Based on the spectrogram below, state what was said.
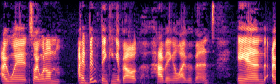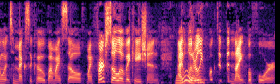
I went, so I went on, I had been thinking about having a live event and I went to Mexico by myself. My first solo vacation. Ooh. I literally booked it the night before.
